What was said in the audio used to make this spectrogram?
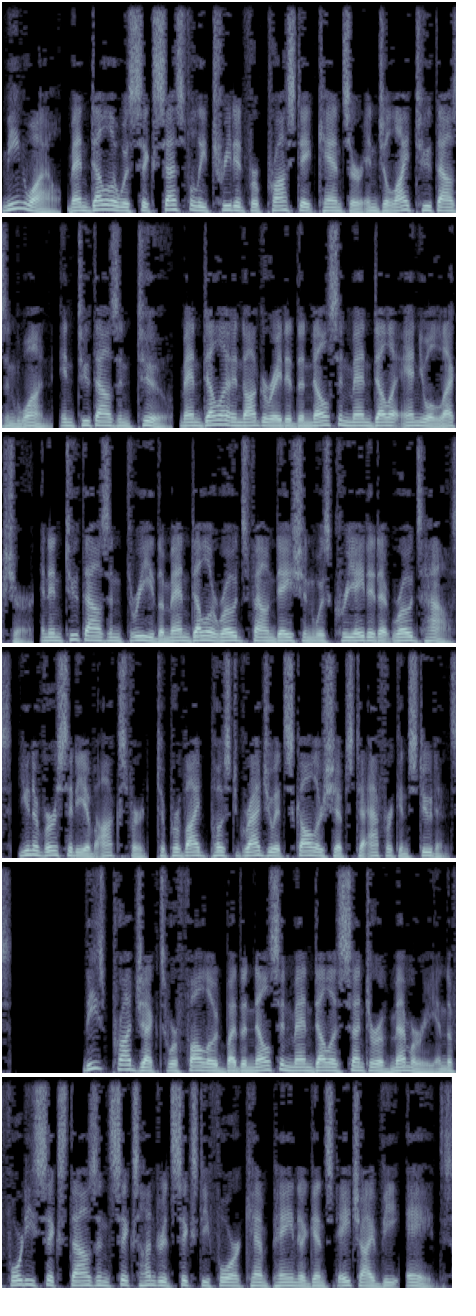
Meanwhile, Mandela was successfully treated for prostate cancer in July 2001. In 2002, Mandela inaugurated the Nelson Mandela Annual Lecture, and in 2003 the Mandela Rhodes Foundation was created at Rhodes House, University of Oxford, to provide postgraduate scholarships to African students. These projects were followed by the Nelson Mandela Center of Memory and the 46664 campaign against HIV, AIDS.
